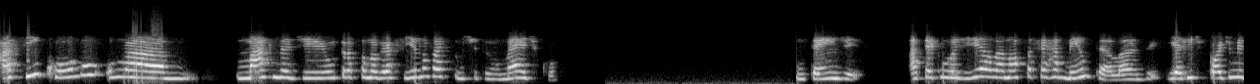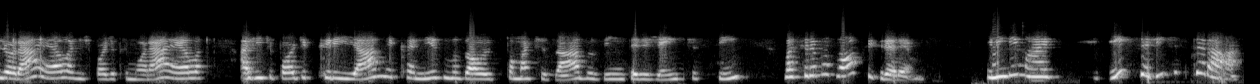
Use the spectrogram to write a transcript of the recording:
Assim como uma máquina de ultrassonografia não vai substituir um médico. Entende? A tecnologia ela é a nossa ferramenta, ela, e a gente pode melhorar ela, a gente pode aprimorar ela, a gente pode criar mecanismos automatizados e inteligentes, sim, mas seremos nós que criaremos, e ninguém mais. E se a gente esperar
